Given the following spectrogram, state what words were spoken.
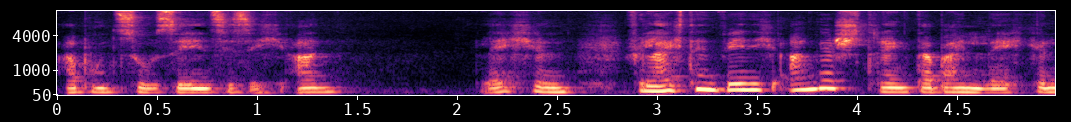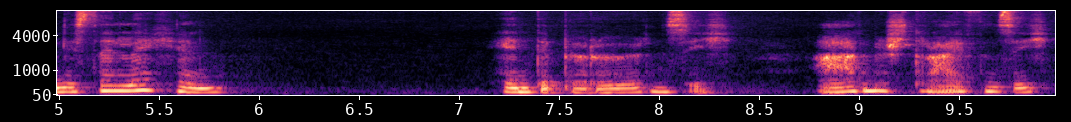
Ab und zu sehen sie sich an, lächeln, vielleicht ein wenig angestrengt, aber ein Lächeln ist ein Lächeln. Hände berühren sich, Arme streifen sich,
